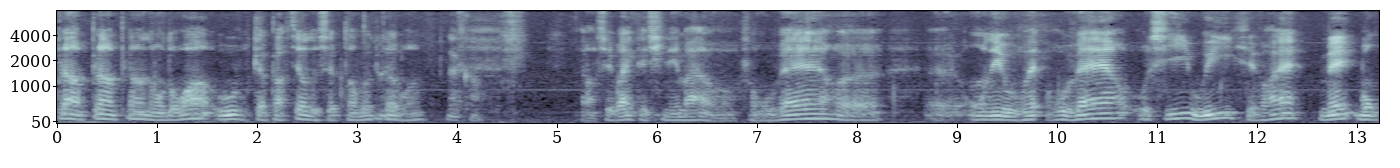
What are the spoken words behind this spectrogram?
plein, plein, plein d'endroits ouvrent qu'à partir de septembre-octobre. Hein. D'accord. Alors c'est vrai que les cinémas sont ouverts, on est ouvert, aussi, oui, c'est vrai, mais bon,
